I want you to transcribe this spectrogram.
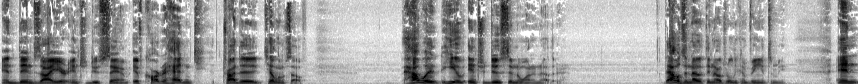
And then Zaire introduced Sam. If Carter hadn't tried to kill himself, how would he have introduced them to one another? That was another thing that was really convenient to me. And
